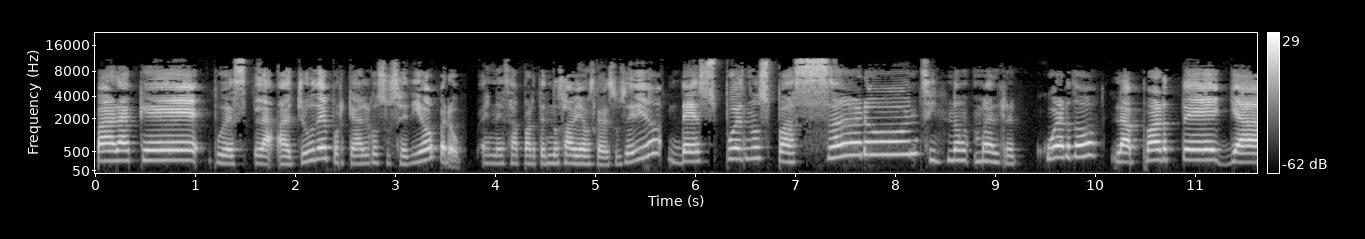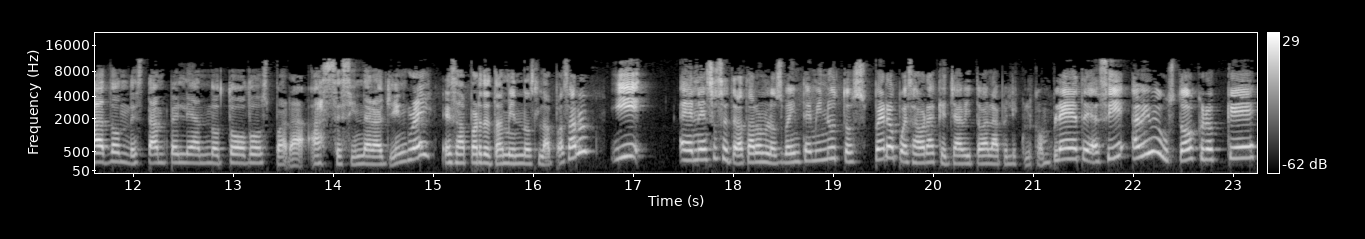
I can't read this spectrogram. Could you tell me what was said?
para que pues la ayude porque algo sucedió, pero en esa parte no sabíamos que había sucedido. Después nos pasaron, si no mal recuerdo, la parte ya donde están peleando todos para asesinar a Jean Grey. Esa parte también nos la pasaron. Y en eso se trataron los 20 minutos, pero pues ahora que ya vi toda la película completa y así, a mí me gustó, creo que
